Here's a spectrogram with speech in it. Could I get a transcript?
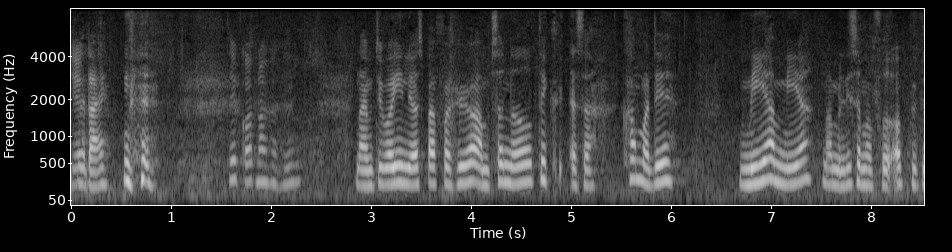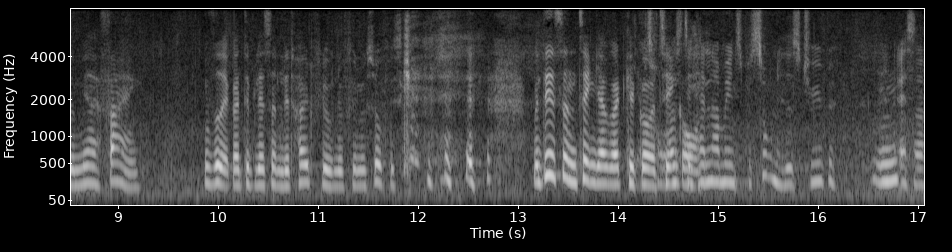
ja. med dig. det er godt nok at høre. Nej, men det var egentlig også bare for at høre om sådan noget. Det, altså, kommer det mere og mere, når man ligesom har fået opbygget mere erfaring? Nu ved jeg godt, det bliver sådan lidt højtflyvende filosofisk. Men det er sådan en ting, jeg godt kan jeg gå og tænke også, over. det handler om ens personlighedstype. Mm. Altså,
